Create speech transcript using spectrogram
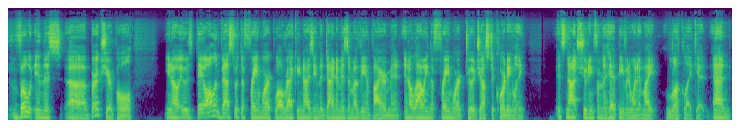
vote in this uh, Berkshire poll. You know, it was they all invest with the framework while recognizing the dynamism of the environment and allowing the framework to adjust accordingly. It's not shooting from the hip, even when it might look like it. And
